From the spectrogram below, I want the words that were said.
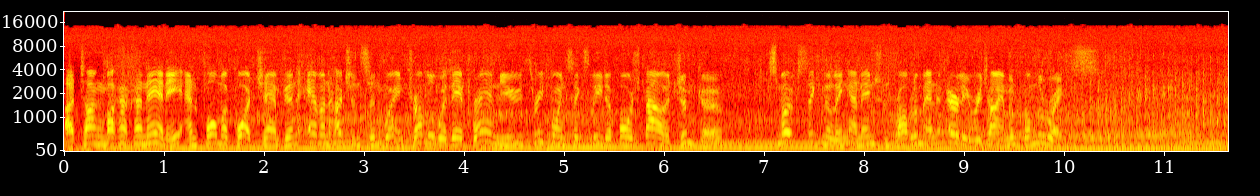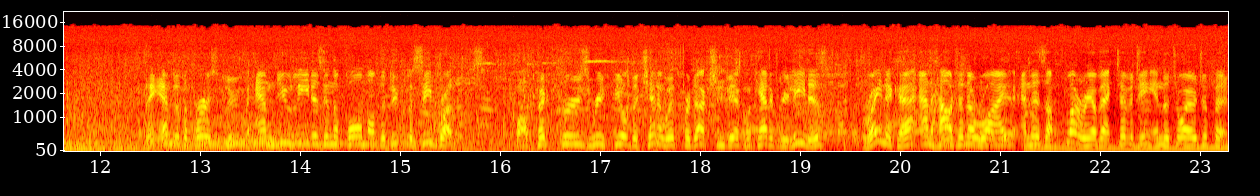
Atang Makakhaneni and former quad champion Evan Hutchinson were in trouble with their brand new 3.6-litre Porsche powered Jimco, smoke signaling an engine problem and early retirement from the race. The end of the first loop and new leaders in the form of the Duplessis brothers. While pit crews refuel the Chenoweth production vehicle category leaders, Reinecker and Houghton arrive and there's a flurry of activity in the Toyota pit.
